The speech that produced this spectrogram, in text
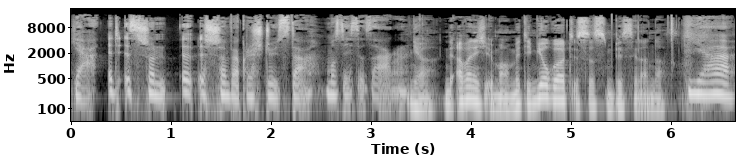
ja, es ist schon, es ist schon wirklich düster, muss ich so sagen. Ja, aber nicht immer. Mit dem Joghurt ist das ein bisschen anders. Ja,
